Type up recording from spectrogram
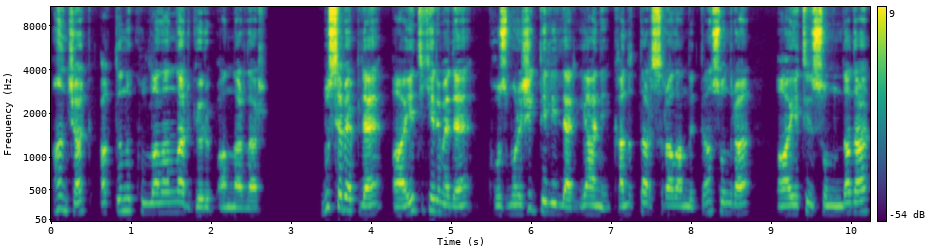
ancak aklını kullananlar görüp anlarlar. Bu sebeple ayet-i kerimede kozmolojik deliller yani kanıtlar sıralandıktan sonra ayetin sonunda da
